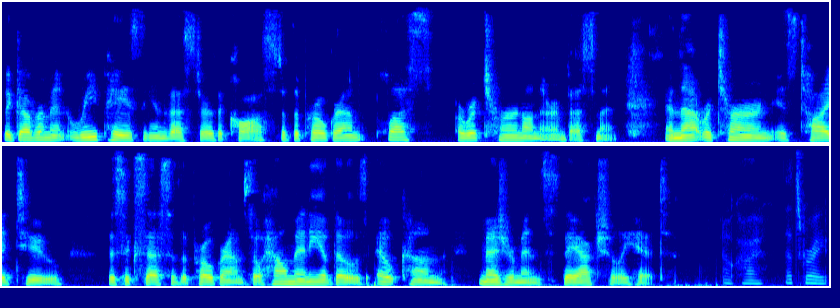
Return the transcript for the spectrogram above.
the government repays the investor the cost of the program plus a return on their investment. And that return is tied to the success of the program. So how many of those outcome measurements they actually hit. Okay. That's great.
